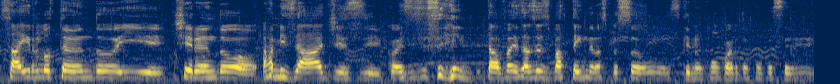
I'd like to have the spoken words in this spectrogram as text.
sair lutando e tirando amizades e coisas assim. E talvez às vezes batendo nas pessoas que não concordam com você.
